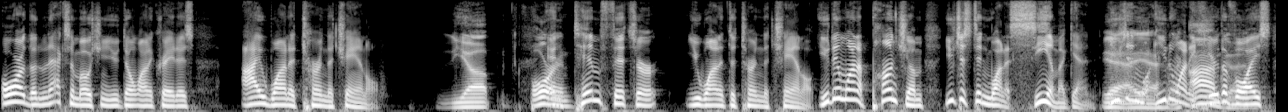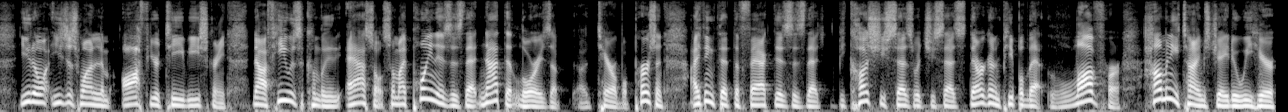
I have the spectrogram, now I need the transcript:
Or the next emotion you don't want to create is, I want to turn the channel. Yup. Boring. And Tim Fitzer you wanted to turn the channel. You didn't want to punch him. You just didn't want to see him again. you Yeah, didn't. Want, yeah. you didn't want to hear I'm the good. voice. You don't. You just wanted him off your TV screen. Now, if he was a complete asshole, so my point is, is that not that Lori's a, a terrible person. I think that the fact is, is that because she says what she says, there are going to be people that love her. How many times, Jay, do we hear,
